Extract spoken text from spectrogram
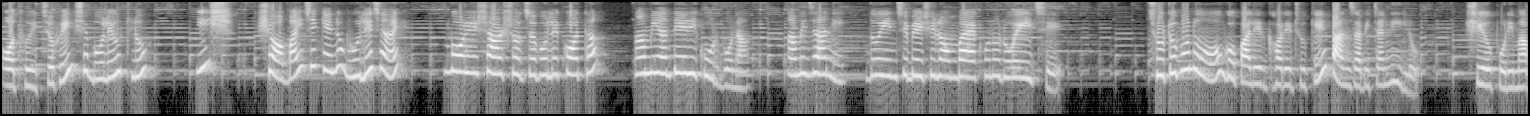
অধৈর্য হয়ে সে বলে উঠল, ইস, সবাই যে কেন ভুলে যায়? বরের সাজসজ্জা বলে কথা, আমি আর দেরি করব না। আমি জানি দুই ইঞ্চি বেশি লম্বা এখনও রয়েইছে। ছোট বোনও গোপালের ঘরে ঢুকে পাঞ্জাবিটা নিল। সেও পরিমাপ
